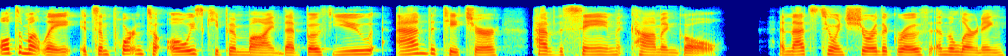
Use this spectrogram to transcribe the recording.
Ultimately, it's important to always keep in mind that both you and the teacher have the same common goal, and that's to ensure the growth and the learning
